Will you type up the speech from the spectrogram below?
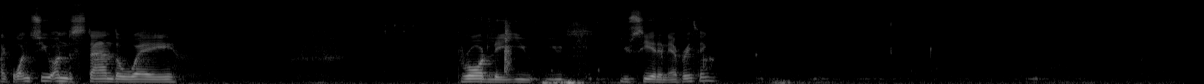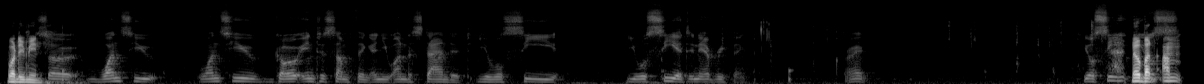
Like once you understand the way broadly, you you you see it in everything. What do you mean? So once you once you go into something and you understand it, you will see you will see it in everything. Right? You'll see No, but I'm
